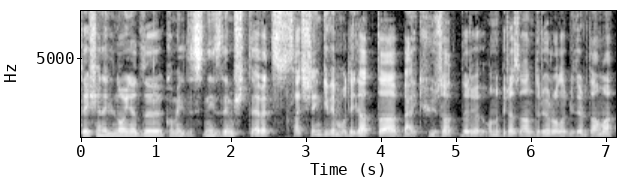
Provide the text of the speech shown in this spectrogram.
Deschanel'in oynadığı komedi dizisini izlemişti. Evet saç rengi ve modeli hatta belki yüz hatları onu biraz andırıyor olabilirdi ama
